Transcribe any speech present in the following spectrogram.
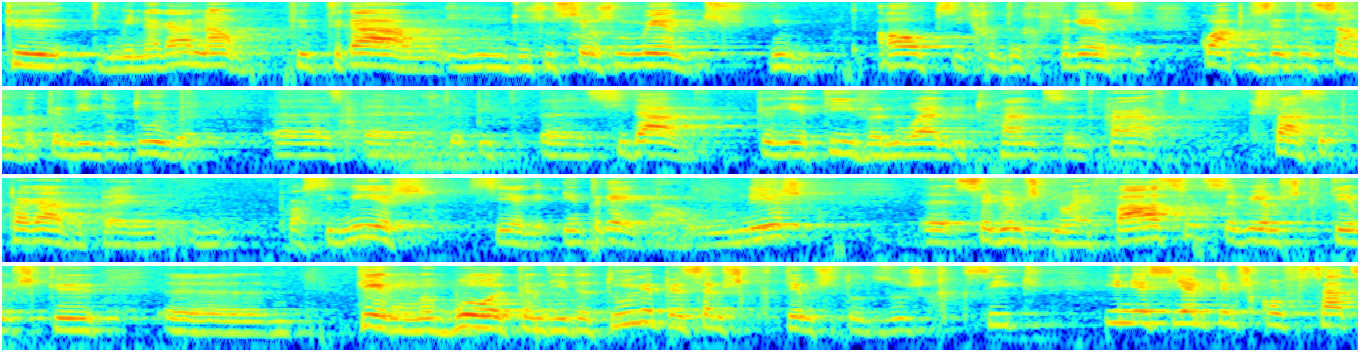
que terminará, não, que terá um dos seus momentos altos e de referência com a apresentação da candidatura à cidade criativa no âmbito Hunts and Craft, que está a ser preparada para o próximo mês ser entregue ao Unesco. sabemos que não é fácil, sabemos que temos que ter uma boa candidatura, pensamos que temos todos os requisitos e nesse âmbito temos conversado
